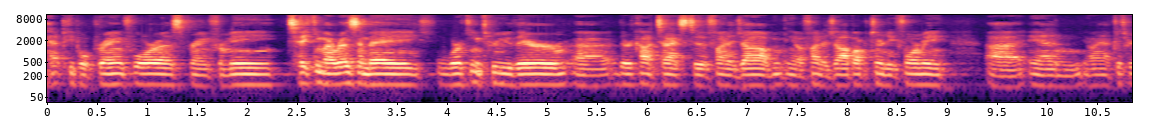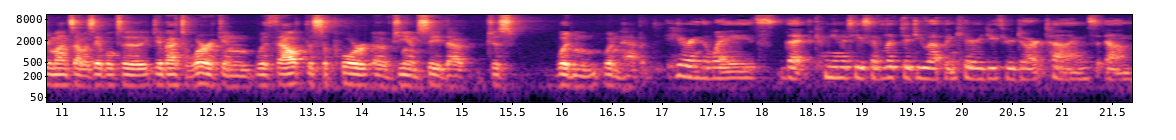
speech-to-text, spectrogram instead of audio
had people praying for us, praying for me, taking my resume, working through their uh, their contacts to find a job, you know, find a job opportunity for me. Uh, and you know, after three months, I was able to get back to work. And without the support of GMC, that just wouldn't wouldn't happen hearing the ways that communities have lifted you up and carried you through dark times um,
